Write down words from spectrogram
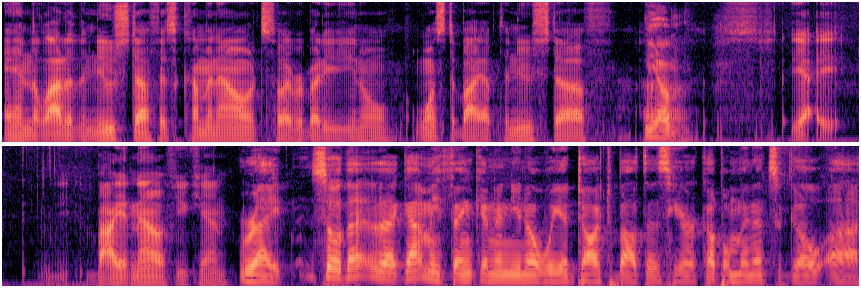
And a lot of the new stuff is coming out, so everybody, you know, wants to buy up the new stuff. Yep. Uh, yeah, buy it now if you can. Right. So that that got me thinking, and you know, we had talked about this here a couple minutes ago. Uh,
